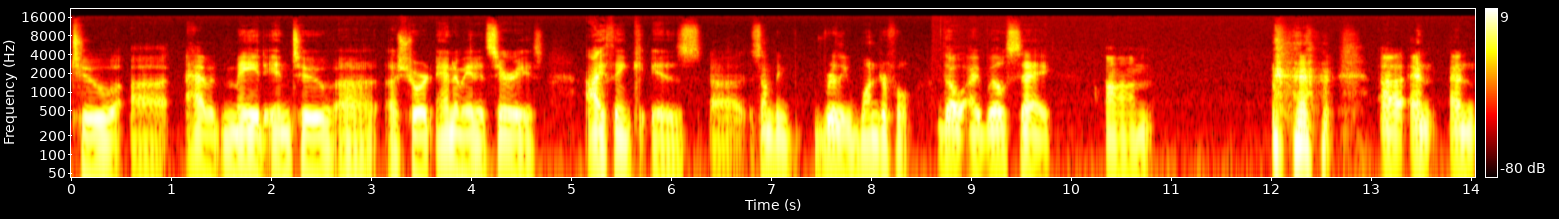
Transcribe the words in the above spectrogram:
to uh, have it made into uh, a short animated series, I think is uh, something really wonderful. Though I will say, um, uh, and and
